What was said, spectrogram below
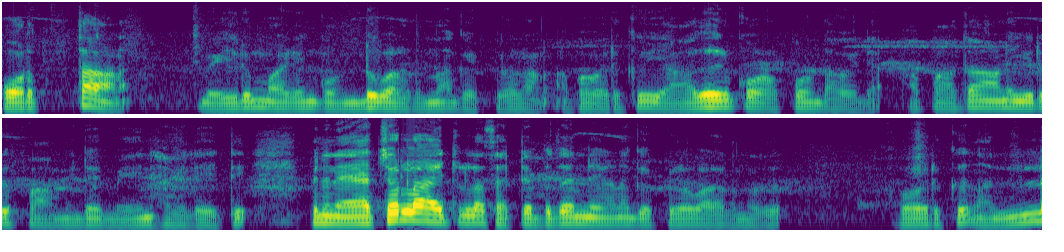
പുറത്താണ്. വെയിലും മഴയും കൊണ്ട് വളർന്ന ഗപ്പികളാണ് അപ്പോൾ അവർക്ക് യാതൊരു കുഴപ്പവും ഉണ്ടാവില്ല. അപ്പോൾ അതാണ് ഈ ഒരു ഫാമിന്റെ മെയിൻ ഹൈലൈറ്റ്. പിന്നെ നാച്ചുറൽ ആയിട്ടുള്ള സെറ്റപ്പ് തന്നെയാണ് ഗപ്പികൾ വളർന്നത്. അപ്പോൾ അവർക്ക് നല്ല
